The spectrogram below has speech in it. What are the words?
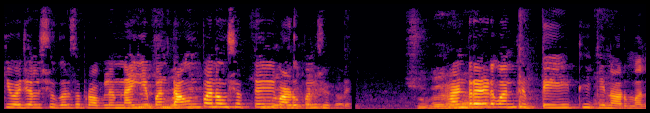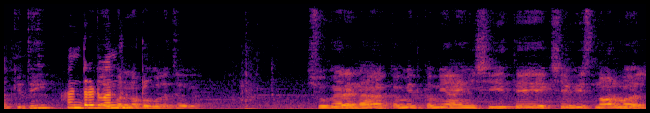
किंवा ज्याला शुगरचा प्रॉब्लेम नाहीये पण डाऊन पण होऊ शकते वाढू पण शकते. शुगर हंड्रेड वन फिफ्टी ठीक आहे नॉर्मल किती? हंड्रेड वन पण नको बोलत जाऊ ग. शुगर आहे ना कमीत कमी ऐंशी ते एकशे वीस नॉर्मल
